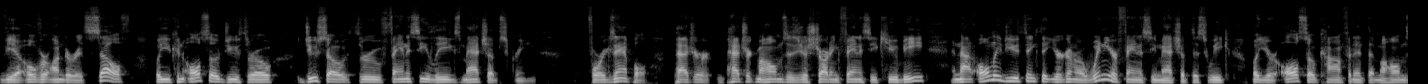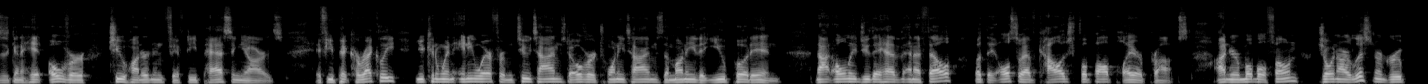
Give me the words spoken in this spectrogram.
via over under itself, but you can also do throw do so through fantasy leagues matchup screen. For example, Patrick Patrick Mahomes is your starting fantasy QB, and not only do you think that you're going to win your fantasy matchup this week, but you're also confident that Mahomes is going to hit over 250 passing yards. If you pick correctly, you can win anywhere from 2 times to over 20 times the money that you put in. Not only do they have NFL, but they also have college football player props. On your mobile phone, join our listener group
